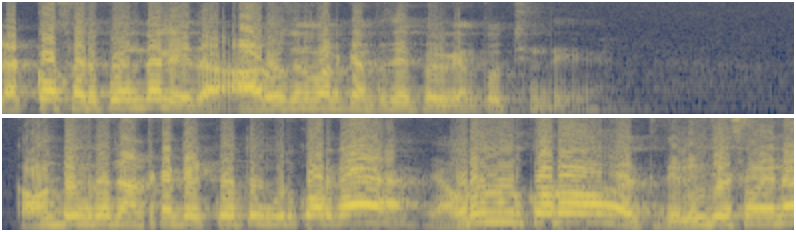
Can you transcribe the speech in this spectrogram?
లెక్క సరిపోయిందా లేదా? ఆ రోజున మనకి ఎంత చెప్పారు ఎంత వచ్చింది? కౌంటింగ్ రోజు అంతకంటే ఎక్కువ ఊరుకోరుగా? ఎవరు ఊరుకోరు? అది తెలుగుదేశం అయినా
